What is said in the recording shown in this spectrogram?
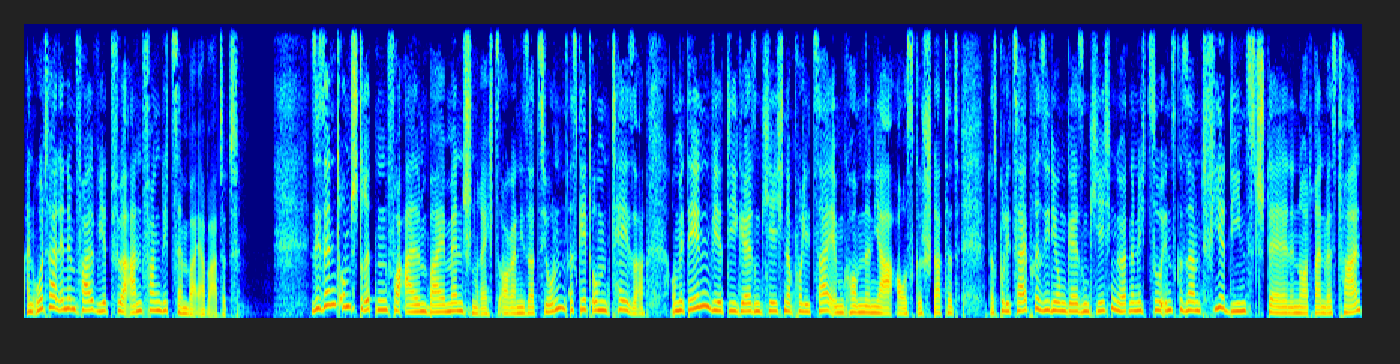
Ein Urteil in dem Fall wird für Anfang Dezember erwartet. Sie sind umstritten, vor allem bei Menschenrechtsorganisationen. Es geht um Taser. Und mit denen wird die Gelsenkirchener Polizei im kommenden Jahr ausgestattet. Das Polizeipräsidium Gelsenkirchen gehört nämlich zu insgesamt vier Dienststellen in Nordrhein-Westfalen,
